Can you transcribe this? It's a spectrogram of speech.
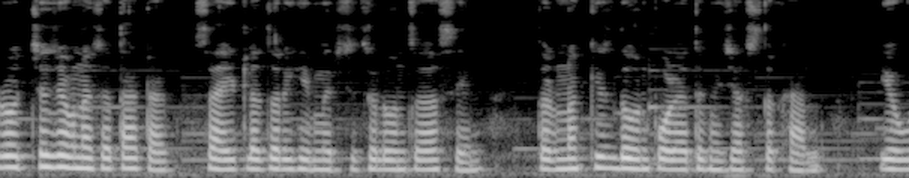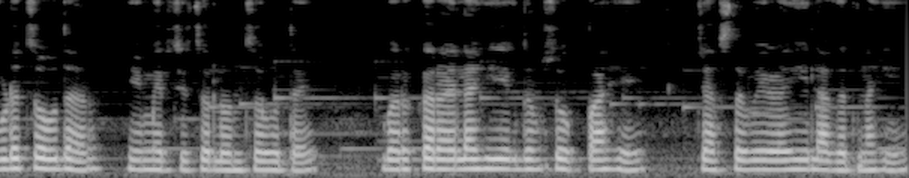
रोजच्या जेवणाच्या ताटात साईडला जर हे मिरचीचं लोणचं असेल तर नक्कीच दोन पोळ्या तुम्ही जास्त खाल. एवढं चवदार हे मिरचीचं लोणचं होतं आहे बरं करायलाही एकदम सोपं आहे. जास्त वेळही लागत नाही.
